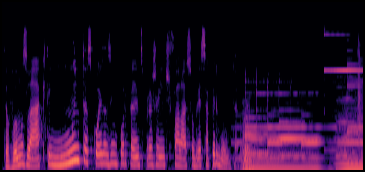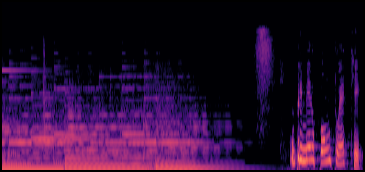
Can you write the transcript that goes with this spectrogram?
Então vamos lá, que tem muitas coisas importantes para a gente falar sobre essa pergunta. O primeiro ponto é que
